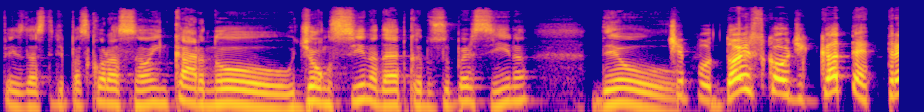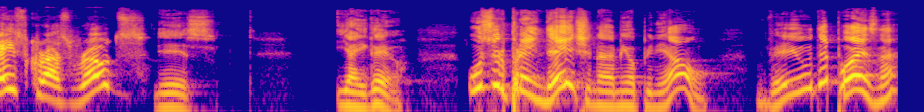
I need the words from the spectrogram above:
Fez das tripas coração, encarnou o John Cena da época do Super Cena, deu... Tipo, dois Code Cutter, três Crossroads. Isso. E aí ganhou. O surpreendente, na minha opinião, veio depois, né?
